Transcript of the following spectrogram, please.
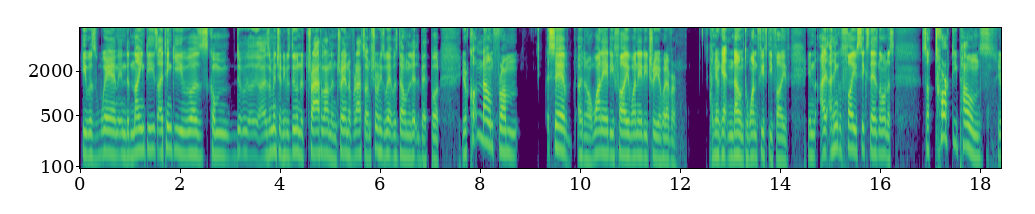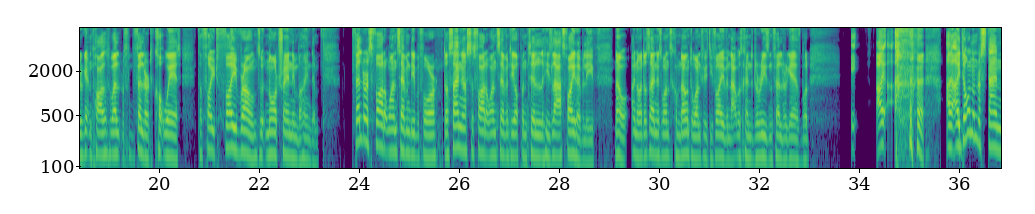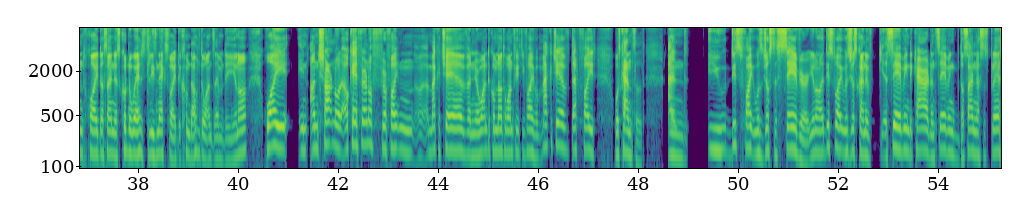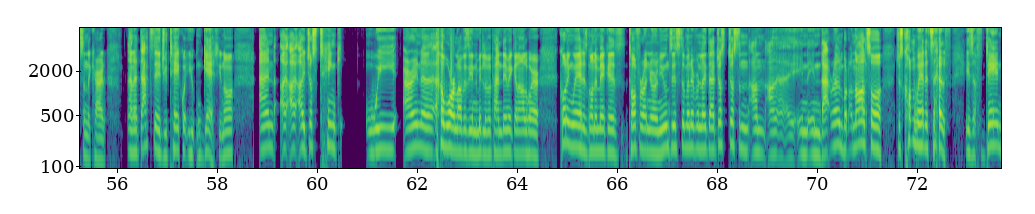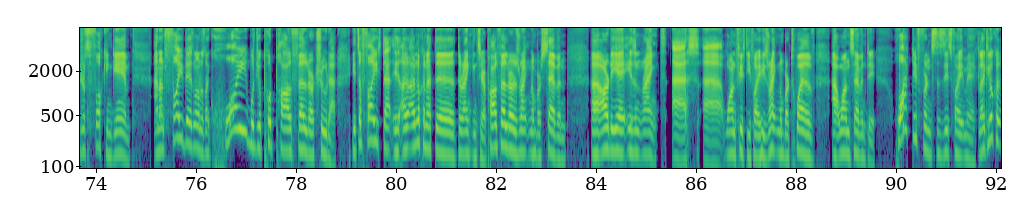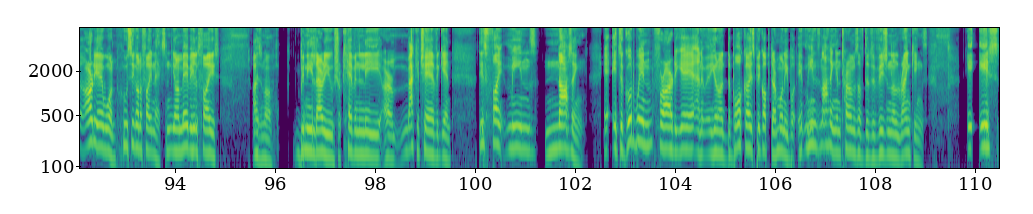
he was weighing in the 90s. I think he was come, do, as I mentioned, he was doing a triathlon and training for that, so I'm sure his weight was down a little bit. But you're cutting down from, say, I don't know, 185, 183 or whatever, and you're getting down to 155 in, I, I think, five, six days' notice. So thirty pounds, you're getting Paul Felder to cut weight to fight five rounds with no training behind him. Felder has fought at 170 before. Dos Anjos has fought at 170 up until his last fight, I believe. Now, I know Dos Anjos wants to come down to 155, and that was kind of the reason Felder gave, but it, I, I I don't understand why Dos Anjos couldn't wait until his next fight to come down to 170, you know? Why, in on short note, okay, fair enough, if you're fighting uh, Makhachev and you're wanting to come down to 155, but Makhachev, that fight was cancelled. And you this fight was just a savior. You know, this fight was just kind of saving the card and saving Dos Anjos' place in the card. And at that stage, you take what you can get. You know, and I I, I just think we are in a, a, world obviously in the middle of a pandemic and all where cutting weight is going to make it tougher on your immune system and everything like that just just in on, on uh, in in that realm but and also just cutting weight itself is a dangerous fucking game and on five days notice, like, why would you put Paul Felder through that? It's a fight that is, I, am looking at the, the rankings here. Paul Felder is ranked number seven. Uh, RDA isn't ranked at uh, 155. He's ranked number 12 at 170. What difference does this fight make? Like, look at RDA one. Who's he going to fight next? You know, maybe he'll fight, I don't know, Beneil Dariush or Kevin Lee or Makhachev again. This fight means nothing it's a good win for RDA, and you know the both guys pick up their money, but it means nothing in terms of the divisional rankings. It, it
